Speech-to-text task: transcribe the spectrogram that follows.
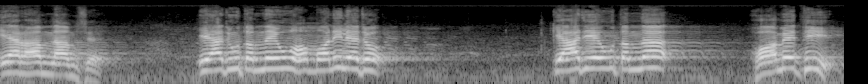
એ આ રામ નામ છે. એ આજ હું તમને એવું માની લેજો કે આજે હું તમને હોમેથી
